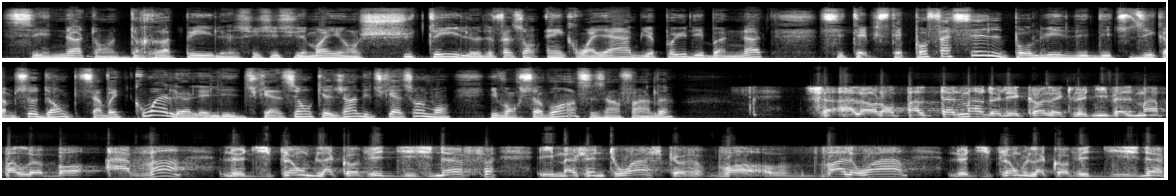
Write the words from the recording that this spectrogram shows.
Ses notes ont droppé, là. Excusez-moi, ils ont chuté là, de façon incroyable. Il n'y a pas eu des bonnes notes. C'était, c'était pas facile pour lui d'étudier comme ça. Donc, ça va être quoi là, l'éducation? Quel genre d'éducation ils vont, ils vont recevoir ces enfants-là? Alors, on parle tellement de l'école avec le nivellement par le bas avant le diplôme de la COVID-19. Imagine-toi ce que va valoir le diplôme de la COVID-19.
